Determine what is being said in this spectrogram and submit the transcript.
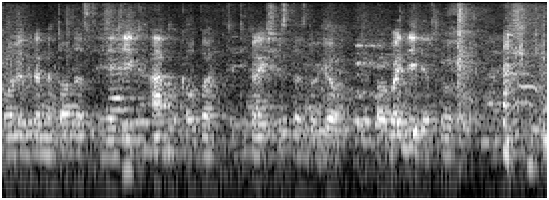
kolibrio metodas tai ne tik anglų kalba tai tikrai šis tas daugiau. Pabandyk ir tu.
